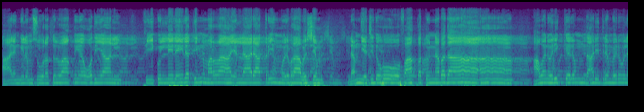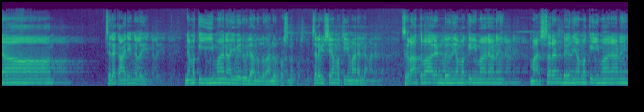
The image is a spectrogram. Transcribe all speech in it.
ആരെങ്കിലും സൂറത്തുൽ വാക്കിയ ഓതിയാൽ ഫീ കുല്ലി ലൈലത്തിൻ മറ എല്ലാ രാത്രിയും ഒരു പ്രാവശ്യം ലം യജിദുഹു ഫാഖത്തുൻ അബദാ. അവൻ ഒരിക്കലും ദാരിദ്ര്യം വരൂല. ചില കാര്യങ്ങൾ നമുക്ക് ഈമാനായി വരൂല എന്നുള്ളതാണ് ഒരു പ്രശ്നം. ചില വിഷയം നമുക്ക് ഈമാനല്ല. സിറാത്ത് പാലുണ്ട് എന്ന് നമുക്ക് ഈമാനാണ്. മഷറുണ്ട് എന്ന് നമുക്ക് ഈമാനാണ്.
